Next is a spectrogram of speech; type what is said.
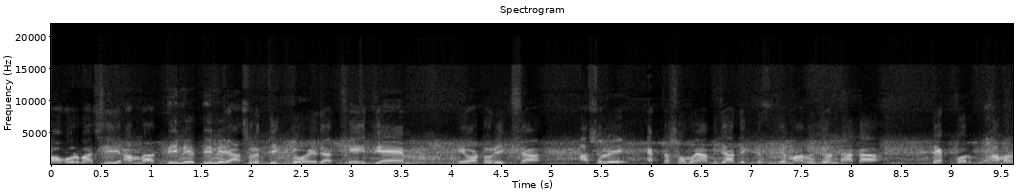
নগরবাসী, আমরা দিনে দিনে আসলে তিক্ত হয়ে যাচ্ছে এই জ্যাম, এই অটোরিকশা। আসলে একটা সময় আমি যা দেখতেছি যে মানুষজন ঢাকা ত্যাগ করবে। আমার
